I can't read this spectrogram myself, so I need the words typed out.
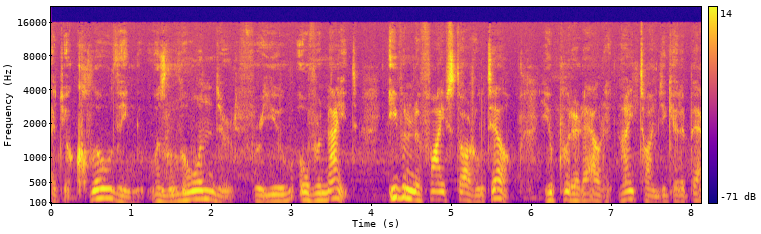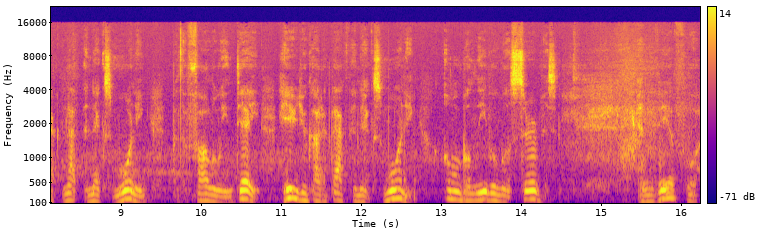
that your clothing was laundered for you overnight. Even in a five star hotel, you put it out at nighttime to get it back not the next morning, but the following day. Here you got it back the next morning. Unbelievable service. And therefore,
